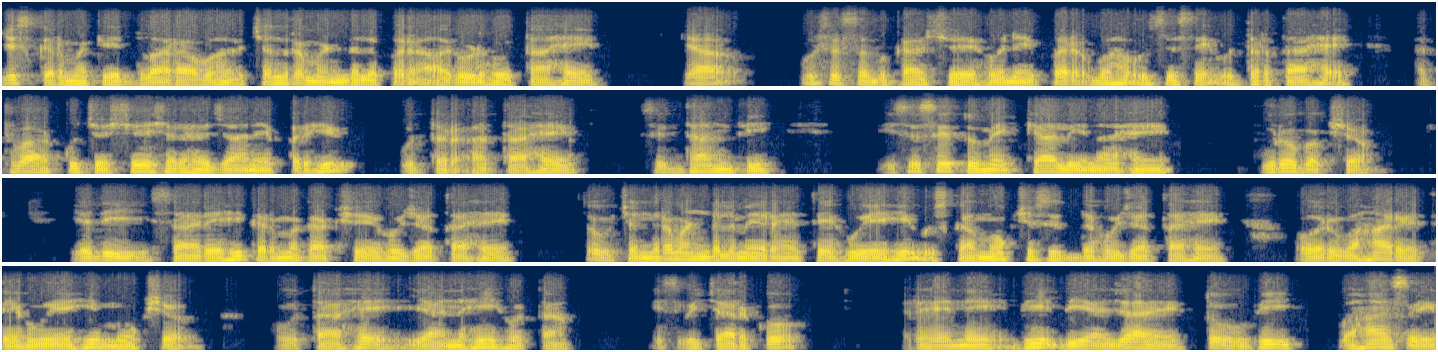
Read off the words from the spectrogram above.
जिस कर्म के द्वारा वह चंद्रमंडल पर आरूढ़ होता है, क्या उस सब का क्षय होने पर वह उससे उतरता है, अथवा कुछ शेष रह जाने पर ही उतर आता है? सिद्धांति, इससे तुम्हें क्या लेना है? पूर्व पक्ष यदि सारे ही कर्म का क्षय हो जाता है तो चंद्रमंडल में रहते हुए ही उसका मोक्ष सिद्ध हो जाता है, और वहाँ रहते हुए ही मोक्ष होता है या नहीं होता, इस विचार को रहने भी दिया जाए तो भी वहाँ से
